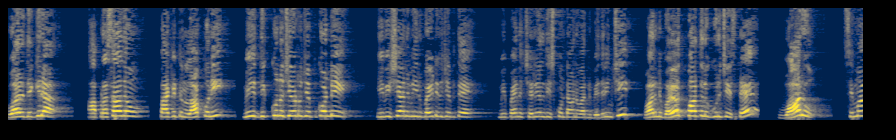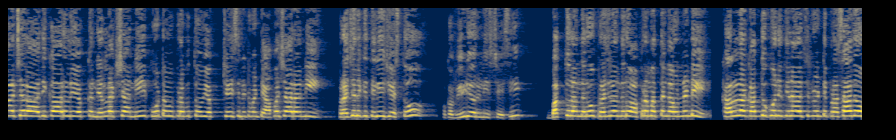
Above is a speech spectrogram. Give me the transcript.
వారి దగ్గర ఆ ప్రసాదం ప్యాకెట్ను లాక్కొని మీ దిక్కున చేటు చెప్పుకోండి. ఈ విషయాన్ని మీరు బయటకు చెబితే మీ పైన చర్యలు తీసుకుంటామని వారిని బెదిరించి వారిని భయోత్పాతులకు గురి చేస్తే వారు సింహాచల అధికారుల యొక్క నిర్లక్ష్యాన్ని కూటమి ప్రభుత్వం యొక్క చేసినటువంటి అపచారాన్ని ప్రజలకి తెలియజేస్తూ ఒక వీడియో రిలీజ్ చేసి భక్తులందరూ ప్రజలందరూ అప్రమత్తంగా ఉండండి. కళ్ళకద్దుకొని తినాల్సినటువంటి ప్రసాదం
